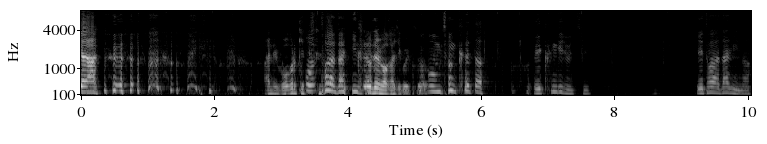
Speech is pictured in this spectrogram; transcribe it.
야! 아니, 뭐 그렇게 어, 돌아다닌다. 큰 애들만 가지고 있어. 엄청 크다. 왜 큰 게 좋지? 얘 돌아다니나?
